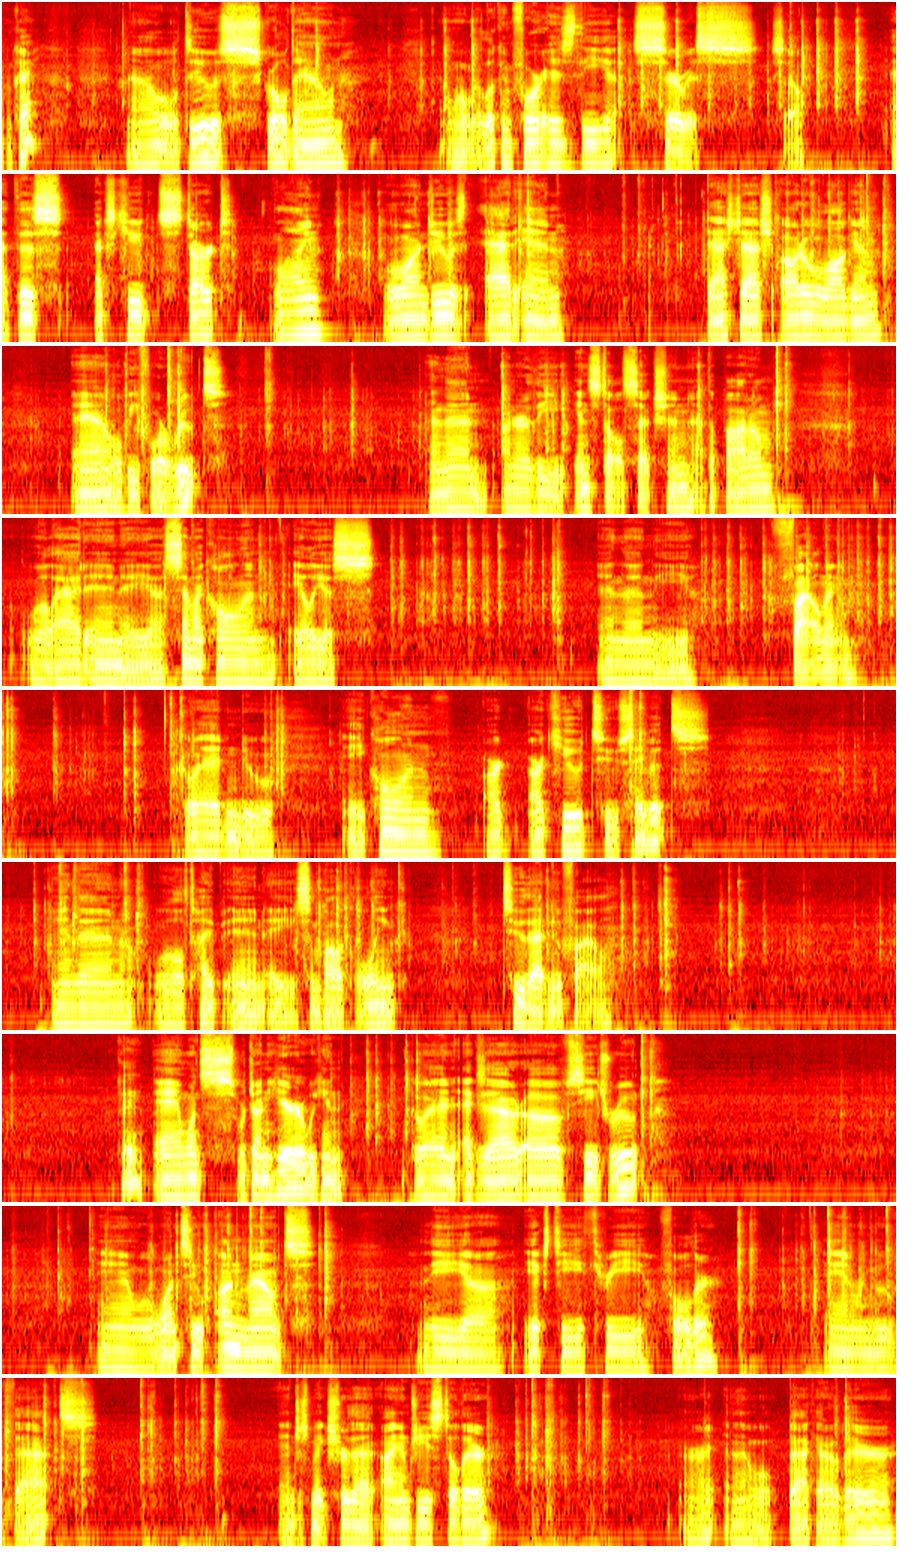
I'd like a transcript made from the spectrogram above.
Okay, now what we'll do is scroll down and what we're looking for is the service. So at this execute start line, what we want to do is add in dash dash auto login and it will be for root. And then under the install section at the bottom, we'll add in a, a uh, semicolon alias and then the file name. Go ahead and do a colon R RQ to save it. And then we'll type in a symbolic link to that new file. Okay, and once we're done here, we can go ahead and exit out of chroot. And we'll want to unmount the uh, ext3 folder and remove that. And just make sure that img is still there. Alright and then we'll back out of there.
